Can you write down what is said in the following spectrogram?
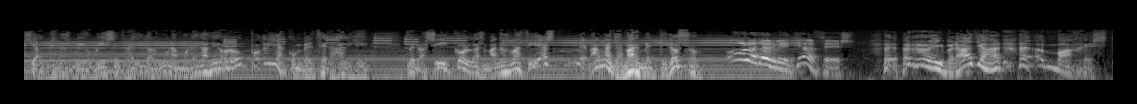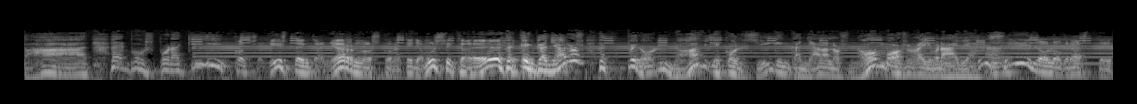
Si al menos me hubiese traído alguna moneda de oro, podría convencer a alguien. Pero así, con las manos vacías, me van a llamar mentiroso. Hola, Derby, ¿qué haces? Rey Brian, Majestad, vos por aquí. Conseguiste engañarnos con aquella música, ¿eh? ¿Engañaros? Pero nadie consigue engañar a los gnomos, Rey Brian. Sí, lo lograste.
